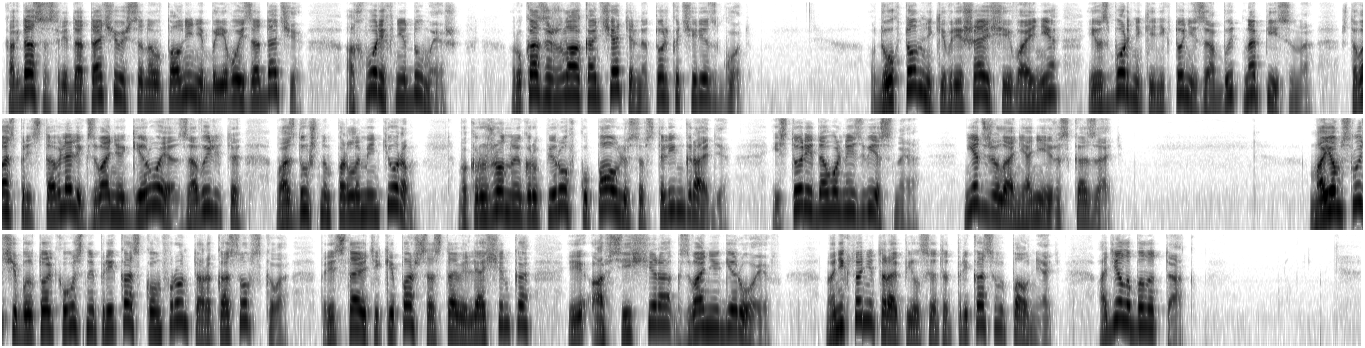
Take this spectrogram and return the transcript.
Когда сосредотачиваешься на выполнении боевой задачи, о хворях не думаешь. Рука зажила окончательно только через год. В двухтомнике «В решающей войне» и в сборнике «Никто не забыт» написано, что вас представляли к званию героя за вылеты воздушным парламентером в окруженную группировку Паулюса в Сталинграде. История довольно известная. Нет желания о ней рассказать. В моем случае был только устный приказ комфронта Рокоссовского представить экипаж в составе Лященко и Овсищера к званию героев. Но никто не торопился этот приказ выполнять. А дело было так.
